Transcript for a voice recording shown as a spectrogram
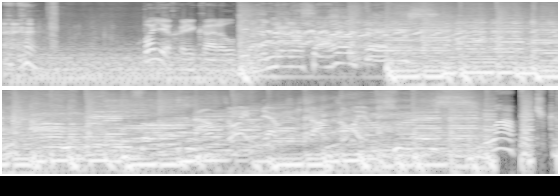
Поехали, Карл. Танцуем, девушка, танцуем. Лапочка.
